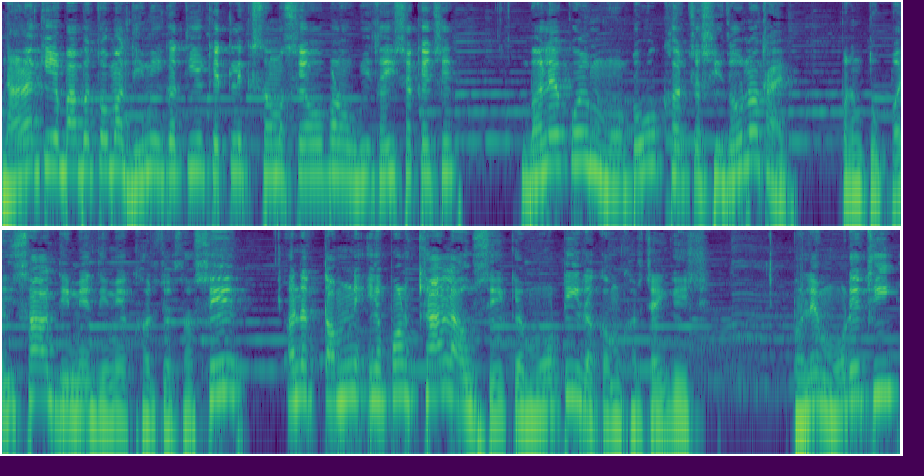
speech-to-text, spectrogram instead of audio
નાણાકીય બાબતોમાં ધીમી ગતિએ કેટલીક સમસ્યાઓ પણ ઊભી થઈ શકે છે. ભલે કોઈ મોટો ખર્ચ સીધો ન થાય, પરંતુ પૈસા ધીમે ધીમે ખર્ચ થશે અને તમને એ પણ ખ્યાલ આવશે કે મોટી રકમ ખર્ચાઈ ગઈ છે. ભલે મોડેથી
